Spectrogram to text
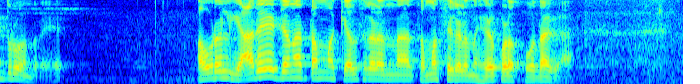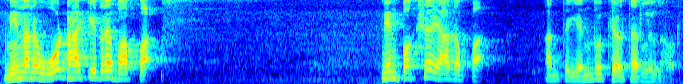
ಇದ್ದರು ಅಂದರೆ ಅವರಲ್ಲಿ ಯಾರೇ ಜನ ತಮ್ಮ ಕೆಲಸಗಳನ್ನು, ಸಮಸ್ಯೆಗಳನ್ನು ಹೇಳ್ಕೊಳಕ್ಕೆ ಹೋದಾಗ, ನೀನು ನನಗೆ ಓಟ್ ಹಾಕಿದರೆ ಬಾಪ್ಪ ನಿನ್ನ ಪಕ್ಷ ಯಾವ್ದಪ್ಪ ಅಂತ ಎಂದೂ ಕೇಳ್ತಾ ಇರಲಿಲ್ಲ ಅವರು.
